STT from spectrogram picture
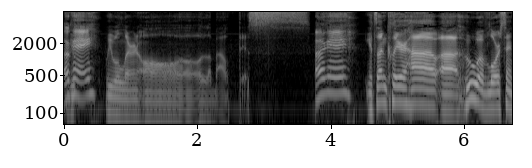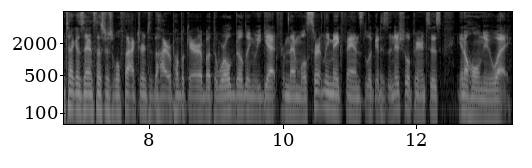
Okay. We will learn all about this. Okay. It's unclear how uh, who of Lord San Tekka's ancestors will factor into the High Republic era, but the world building we get from them will certainly make fans look at his initial appearances in a whole new way.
